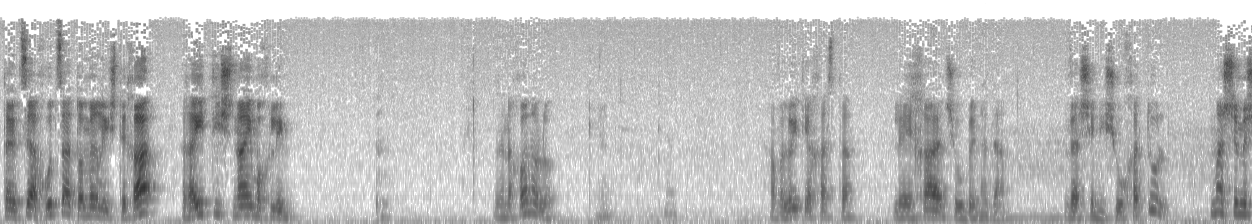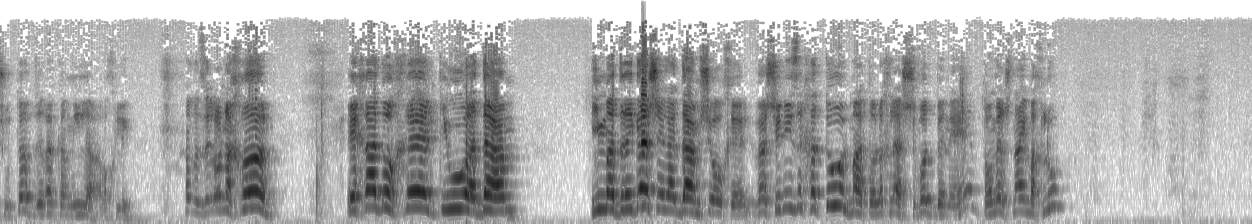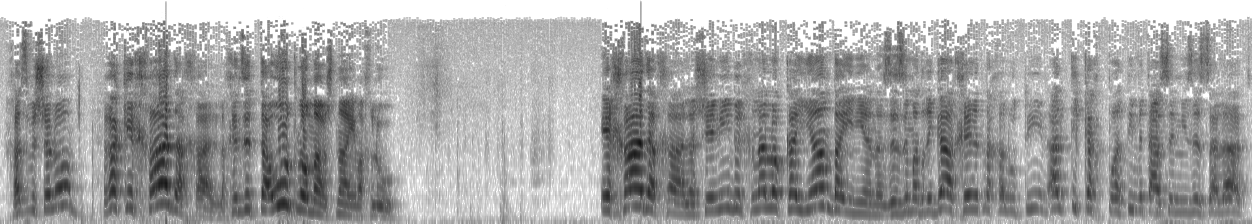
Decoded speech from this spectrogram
אתה יוצא החוצה, אתה אומר לאשתך, ראיתי שניים אוכלים. זה נכון או לא? כן. אבל לא התייחסת לאחד שהוא בן אדם, והשני שהוא חתול. מה שמשותף זה רק המילה, אוכלים. אבל זה לא נכון! אחד אוכל כי הוא אדם, עם מדרגה של אדם שאוכל, והשני זה חתול. מה, אתה הולך להשוות ביניהם? אתה אומר שניים אכלו? חז ושלום. רק אחד אכל, לכן זה טעות לומר שניים אכלו. אחד אכל, השני בכלל לא קיים בעניין הזה, זה מדרגה אחרת לחלוטין. אל תיקח פרטים ותעשה מזה סלט.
